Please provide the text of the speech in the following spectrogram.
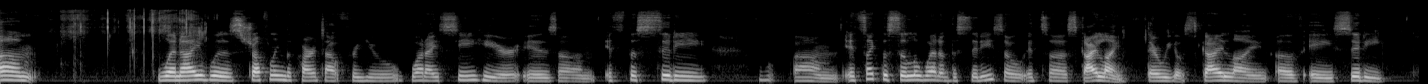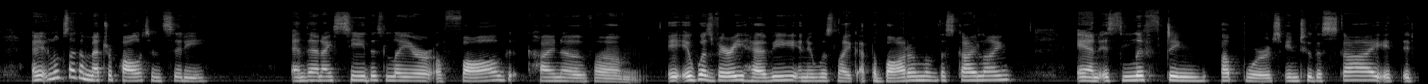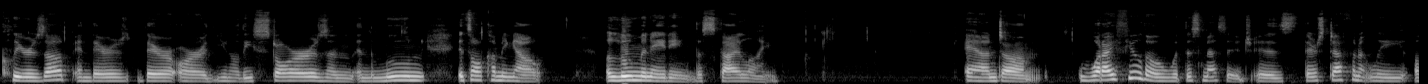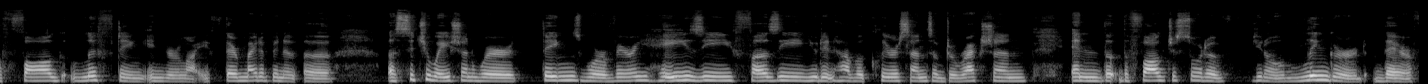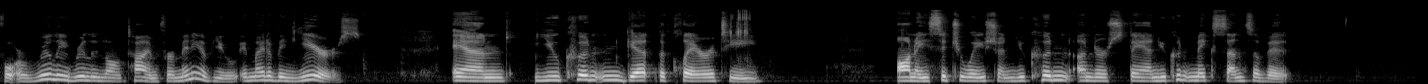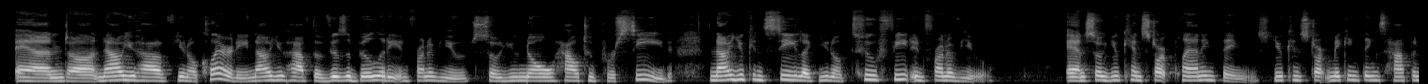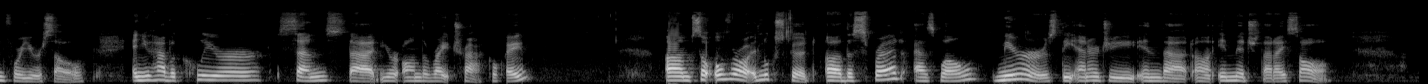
Um, when I was shuffling the cards out for you, what I see here is um, it's the city. Um, it's like the silhouette of the city, so it's a skyline. There we go, skyline of a city, and it looks like a metropolitan city. And then I see this layer of fog, kind of. Um, it, it was very heavy, and it was like at the bottom of the skyline and it's lifting upwards into the sky. It, it clears up, and there's there are you know these stars and, and the moon. It's all coming out, illuminating the skyline. And um, what I feel though with this message is there's definitely a fog lifting in your life. There might have been a, a, a situation where things were very hazy, fuzzy. You didn't have a clear sense of direction. And the, the fog just sort of, you know, lingered there for a really, really long time. For many of you, it might have been years. And you couldn't get the clarity on a situation. You couldn't understand, you couldn't make sense of it and uh, now you have you know clarity. Now you have the visibility in front of you so you know how to proceed. Now you can see like you know two feet in front of you. And so you can start planning things. You can start making things happen for yourself. And you have a clearer sense that you're on the right track okay? Um, so overall it looks good. Uh, the spread as well mirrors the energy in that uh, image that i saw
